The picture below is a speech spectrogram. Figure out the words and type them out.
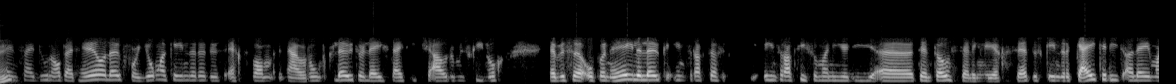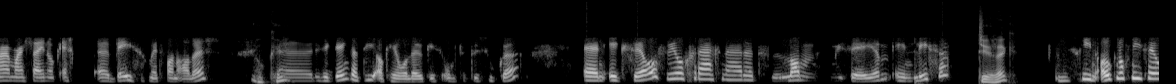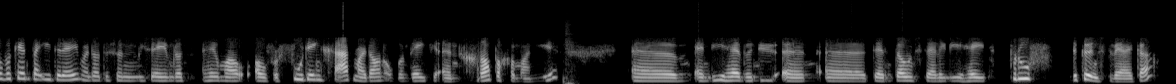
En zij doen altijd heel leuk voor jonge kinderen. Dus echt van nou, rond kleuterleeftijd, ietsje ouder misschien nog. Hebben ze op een hele leuke interactieve, manier die eh, tentoonstelling neergezet. Dus kinderen kijken niet alleen maar, maar zijn ook echt eh, bezig met van alles. Oké. Eh, dus ik denk dat die ook heel leuk is om te bezoeken. En ik zelf wil graag naar het Lam Museum in Lisse. Tuurlijk. Misschien ook nog niet heel bekend bij iedereen, maar dat is een museum dat helemaal over voeding gaat, maar dan op een beetje een grappige manier. Ehm, en die hebben nu een eh, tentoonstelling die heet Proef de kunstwerken.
